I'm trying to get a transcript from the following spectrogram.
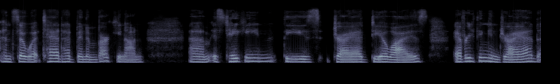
And so what Ted had been embarking on um, is taking these Dryad DOIs, everything in Dryad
